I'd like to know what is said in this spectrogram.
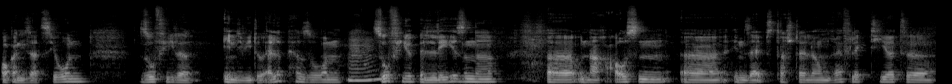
Organisationen, so viele individuelle Personen, mhm. so viel belesene äh, und nach außen äh, in Selbstdarstellung reflektierte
